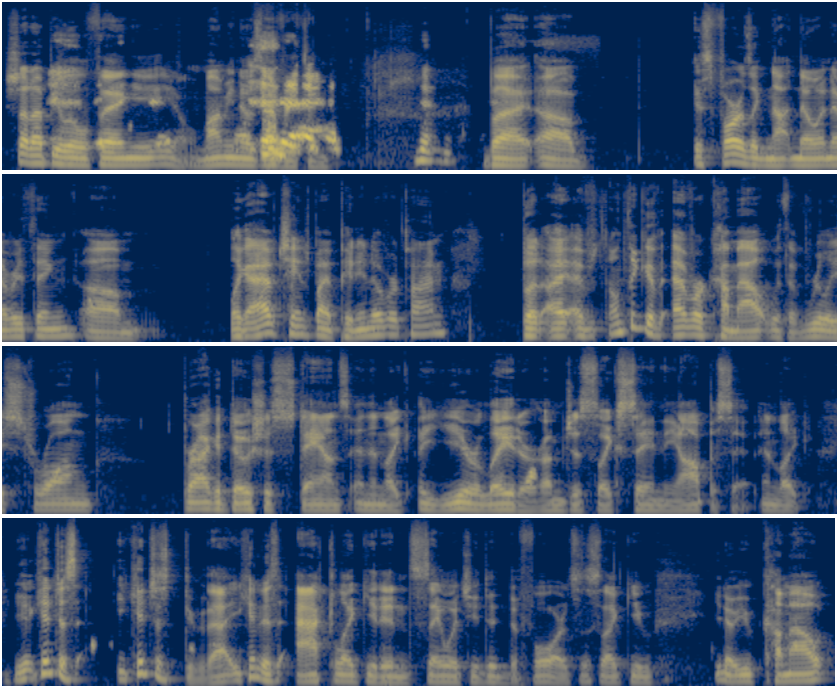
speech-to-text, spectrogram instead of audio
shut up, you little thing. You, you know, mommy knows everything. but uh, as far as like not knowing everything, um, like I have changed my opinion over time, but I, I don't think I've ever come out with a really strong braggadocious stance, and then like a year later, I'm just like saying the opposite, and like you can't just you can't just do that. You can't just act like you didn't say what you did before. It's just like you you know, you come out,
